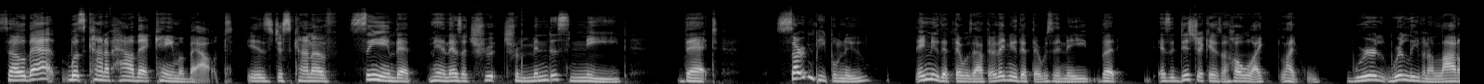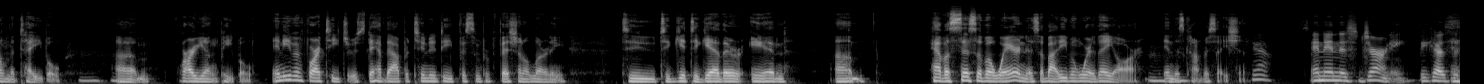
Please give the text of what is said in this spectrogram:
So that was kind of how that came about, is just kind of seeing that, man, there's a tr- tremendous need that certain people knew. They knew that there was out there. They knew that there was a need, but as a district as a whole, like like we're we're leaving a lot on the table um, for our young people, and even for our teachers to have the opportunity for some professional learning, to to get together and um, have a sense of awareness about even where they are in this conversation. Yeah. And in this journey, because the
